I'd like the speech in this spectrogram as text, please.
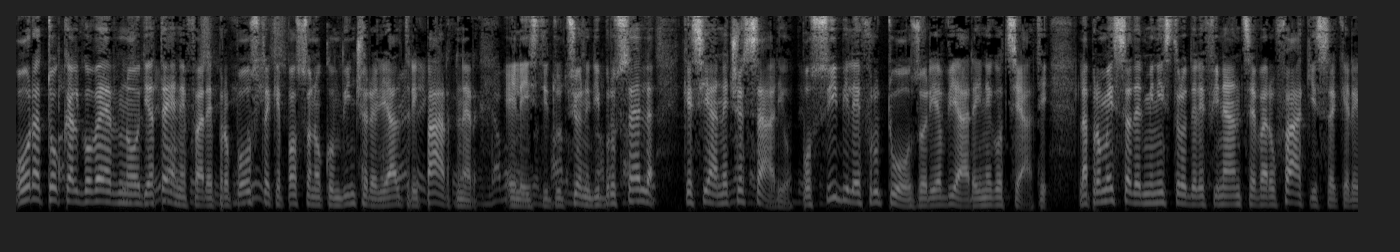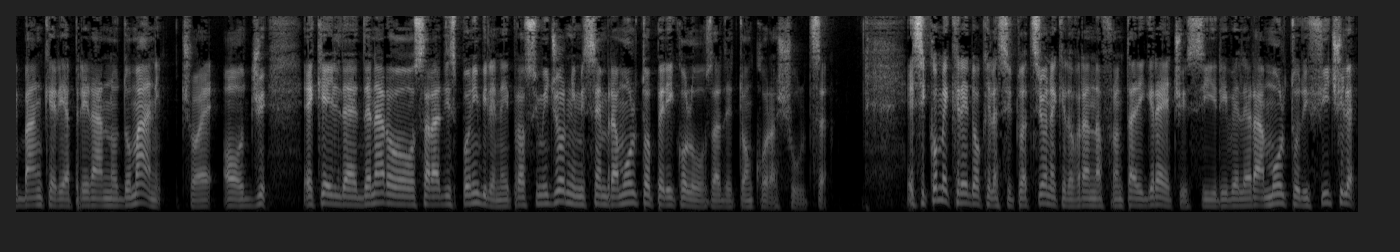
Ora tocca al governo di Atene fare proposte che possano convincere gli altri partner e le istituzioni di Bruxelles che sia necessario, possibile e fruttuoso riavviare i negoziati. La promessa del ministro delle Finanze Varoufakis che le banche riapriranno domani cioè oggi, e che il denaro sarà disponibile nei prossimi giorni mi sembra molto pericolosa, ha detto ancora Schulz. E siccome credo che la situazione che dovranno affrontare i greci si rivelerà molto difficile,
